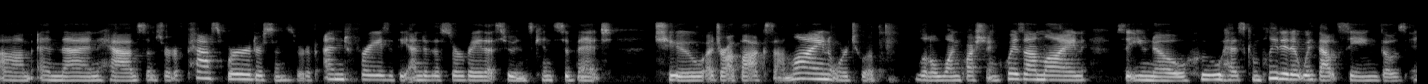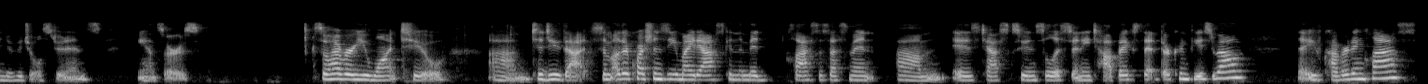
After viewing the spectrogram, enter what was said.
um, and then have some sort of password or some sort of end phrase at the end of the survey that students can submit to a Dropbox online or to a little one question quiz online so that you know who has completed it without seeing those individual students' answers. So however you want to, um, to do that. Some other questions that you might ask in the mid-class assessment um, is to ask students to list any topics that they're confused about that you've covered in class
